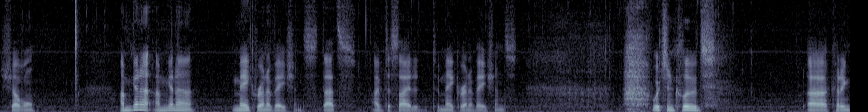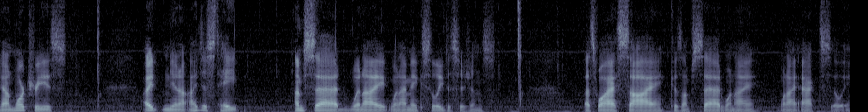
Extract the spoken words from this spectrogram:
Shovel. I'm gonna I'm gonna make renovations. That's I've decided to make renovations, which includes uh, cutting down more trees. I you know I just hate. I'm sad when I when I make silly decisions. That's why I sigh because I'm sad when I when I act silly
